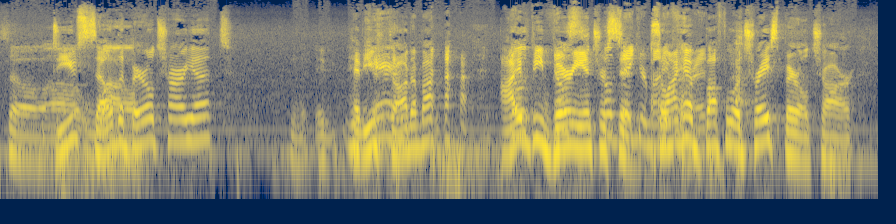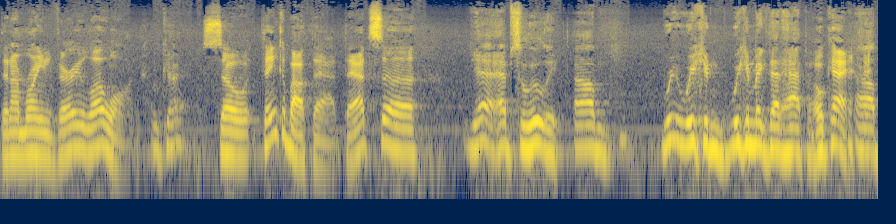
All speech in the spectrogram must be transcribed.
So, Do you uh, sell the while- barrel char yet? if- Have you can. thought about? I'd be he'll- very interested. take your money so I have it. Buffalo Trace barrel char that I'm running very low on. Okay. So think about that. That's uh Yeah, absolutely. Um, we, we can we can make that happen. okay. Um,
